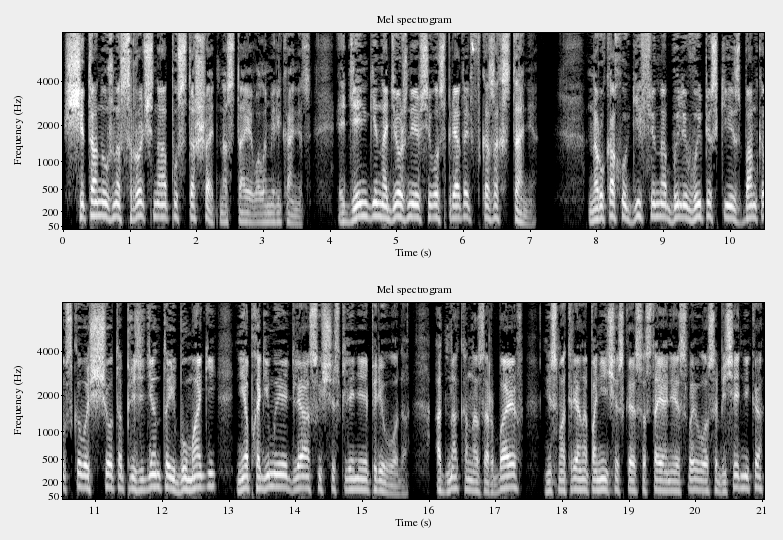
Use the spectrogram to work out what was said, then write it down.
Счета нужно срочно опустошать, настаивал американец. Деньги надежнее всего спрятать в Казахстане. На руках у Гиффина были выписки из банковского счета президента и бумаги, необходимые для осуществления перевода. Однако Назарбаев, несмотря на паническое состояние своего собеседника,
